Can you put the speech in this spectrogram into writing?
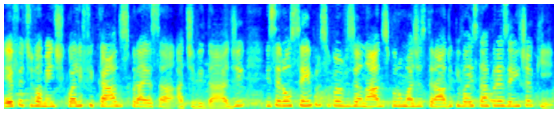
efetivamente qualificados para essa atividade e serão sempre supervisionados por um magistrado que vai estar presente aqui.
